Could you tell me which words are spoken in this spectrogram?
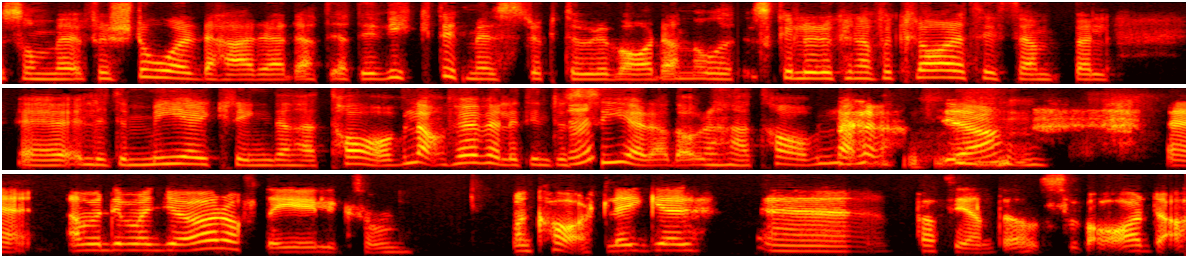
som förstår det här att, att det är viktigt med struktur i vardagen. Och skulle du kunna förklara till exempel eh, lite mer kring den här tavlan? För jag är väldigt intresserad av den här tavlan. Ja. Eh, ja, men det man gör ofta är liksom man kartlägger eh, patientens vardag.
